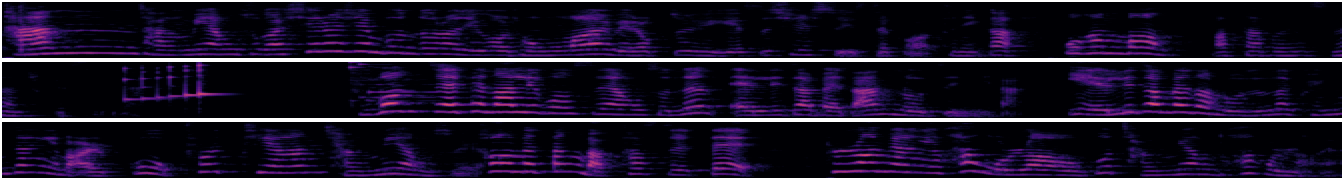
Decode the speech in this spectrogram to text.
단 장미 향수가 싫으신 분들은 이걸 정말 매력적이게 쓰실 수 있을 것 같으니까 꼭 한번 맡아보셨으면 좋겠습니다. 두 번째 Penhaligon's 향수는 Elizabethan Rose입니다. 이 Elizabethan Rose는 굉장히 맑고 fruity한 장미 향수예요. 처음에 딱 맡았을 때 plum향이 확 올라오고 장미향도 확 올라와요.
